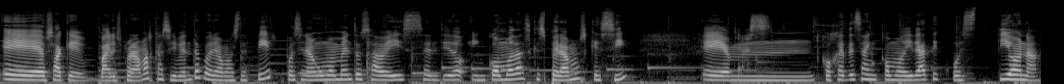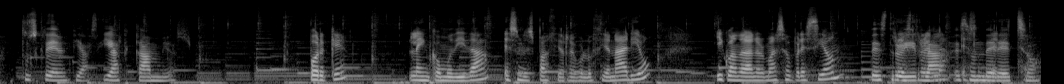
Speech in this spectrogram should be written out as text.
Eh, o sea que varios programas, casi 20 podríamos decir. Pues si en algún momento os habéis sentido incómodas, que esperamos que sí. Eh, Coged esa incomodidad y cuestiona tus creencias y haz cambios. Porque la incomodidad es un espacio revolucionario y cuando la norma es opresión, Destruirla, Destruirla es, un derecho.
